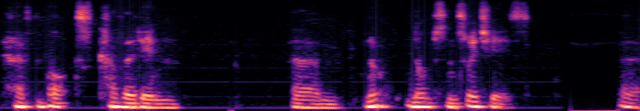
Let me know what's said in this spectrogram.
have the box covered in um, knobs and switches uh,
